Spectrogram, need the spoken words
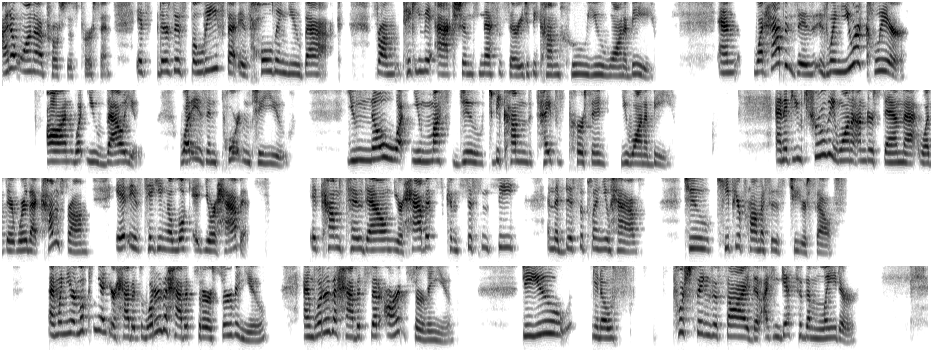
I don't want to approach this person. It's there's this belief that is holding you back from taking the actions necessary to become who you want to be. And what happens is is when you are clear on what you value, what is important to you, you know what you must do to become the type of person you want to be. And if you truly want to understand that what there where that comes from, it is taking a look at your habits. It comes to down your habits, consistency, and the discipline you have to keep your promises to yourself. And when you're looking at your habits, what are the habits that are serving you? And what are the habits that aren't serving you? Do you, you know, push things aside that I can get to them later?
